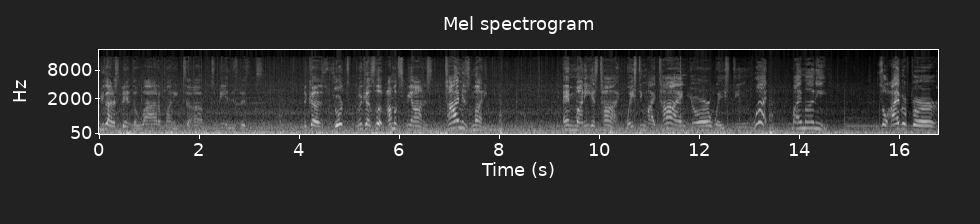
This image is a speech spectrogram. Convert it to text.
You got to spend a lot of money to um, to be in this business because you're because look. I'm gonna be honest. Time is money, and money is time. Wasting my time, you're wasting what? My money. So I prefer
